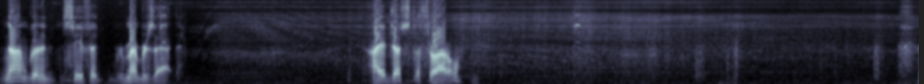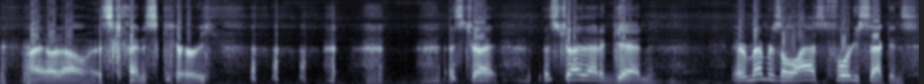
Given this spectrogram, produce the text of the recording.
now I'm going to see if it remembers that. I adjust the throttle. I don't know. It's kind of scary. let's try. Let's try that again. It remembers the last 40 seconds.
